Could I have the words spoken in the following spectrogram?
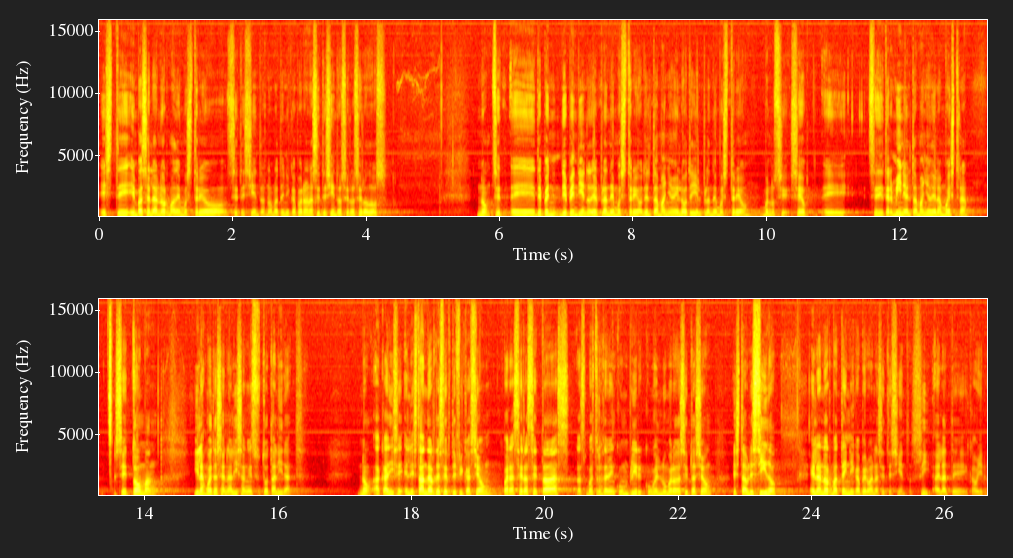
Este, en base a la norma de muestreo 700, norma técnica peruana 700.002, ¿no? Eh, dependiendo del plan de muestreo, del tamaño del lote y el plan de muestreo, bueno, se, eh, se, determina el tamaño de la muestra, se toman y las muestras se analizan en su totalidad. ¿No? Acá dice el estándar de certificación. Para ser aceptadas, las muestras deben cumplir con el número de aceptación establecido en la norma técnica peruana 700. Sí, adelante, caballero.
